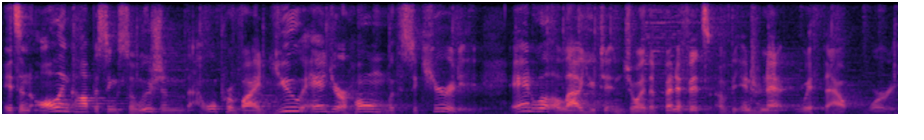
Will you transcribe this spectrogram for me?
It's an all-encompassing solution that will provide you and your home with security and will allow you to enjoy the benefits of the internet without worry.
